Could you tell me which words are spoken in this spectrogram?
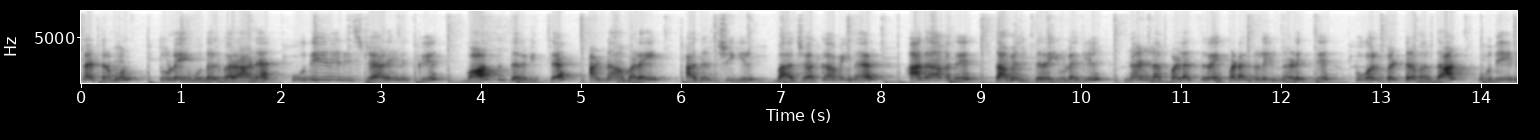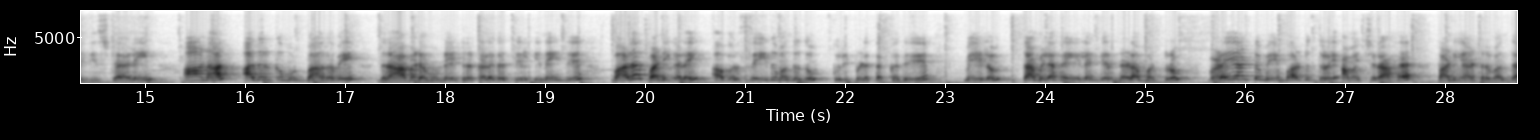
சற்று முன் துணை முதல்வரான உதயநிதி ஸ்டாலினுக்கு வாழ்த்து தெரிவித்த அண்ணாமலை. அதிர்ச்சியில் பாஜகவினர் அதாவது தமிழ் திரையுலகில் நல்ல பல திரைப்படங்களில் நடித்து புகழ் பெற்றவர்தான் உதயநிதி ஸ்டாலின். ஆனால் அதற்கு முன்பாகவே திராவிட முன்னேற்ற கழகத்தில் இணைந்து பல பணிகளை அவர் செய்து வந்ததும் குறிப்பிடத்தக்கது. மேலும் தமிழக இளைஞர் நலம் மற்றும் விளையாட்டு மேம்பாட்டுத்துறை அமைச்சராக பணியாற்றி வந்த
